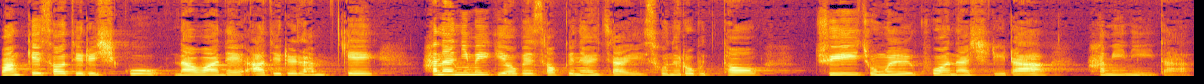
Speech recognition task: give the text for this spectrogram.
왕께서 들으시고 나와 내 아들을 함께 하나님의 기업에서 끊을 자의 손으로부터 주의 종을 구원하시리라 함이니이다.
